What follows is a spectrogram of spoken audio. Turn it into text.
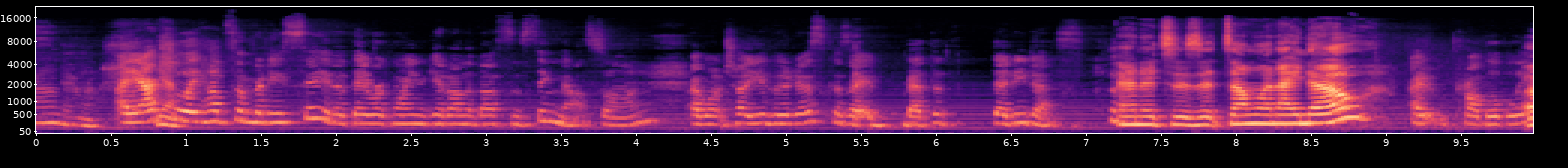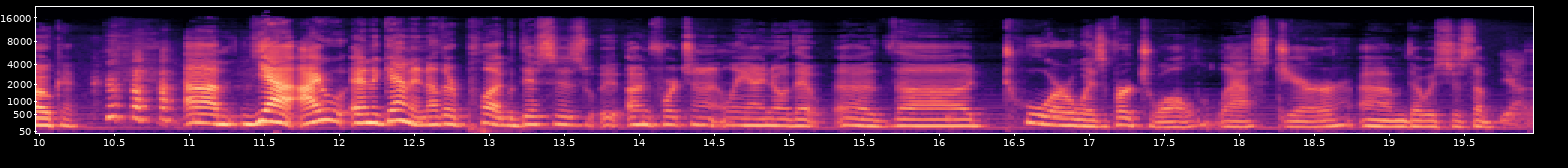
round and round. I actually had somebody say that they were going to get on the bus and sing that song. I won't tell you who it is because I bet that, that he does. And it's is it someone I know? I probably. Okay. um, yeah, I and again another plug. This is unfortunately I know that uh, the tour was virtual last year. Um, there was just a, Yes.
